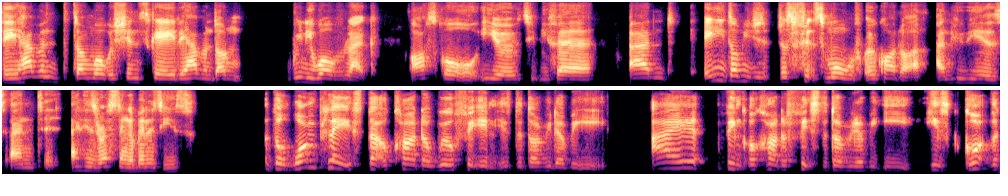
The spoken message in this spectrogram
They haven't done well with Shinsuke. They haven't done really well with like Asuka or Io, to be fair and AEW just fits more with Okada and who he is and and his wrestling abilities. The one place that Okada will fit in is the WWE. I think Okada fits the WWE. He's got the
